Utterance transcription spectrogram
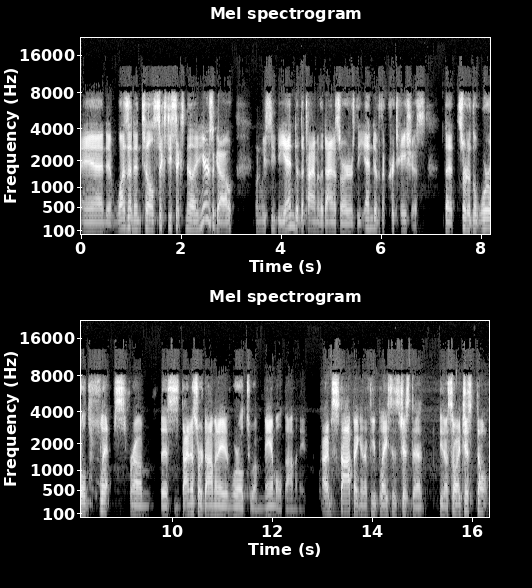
And it wasn't until 66 million years ago when we see the end of the time of the dinosaurs, the end of the Cretaceous, that sort of the world flips from this dinosaur dominated world to a mammal dominated. I'm stopping in a few places just to, you know, so I just don't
